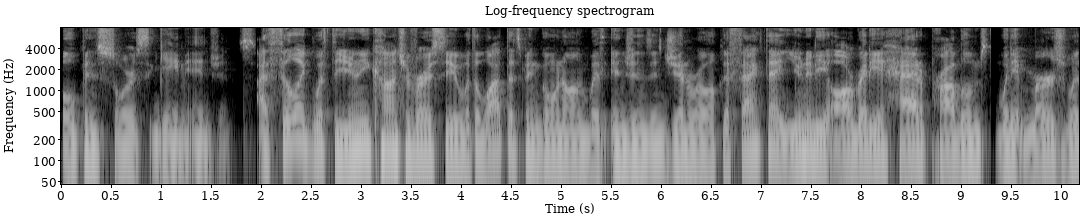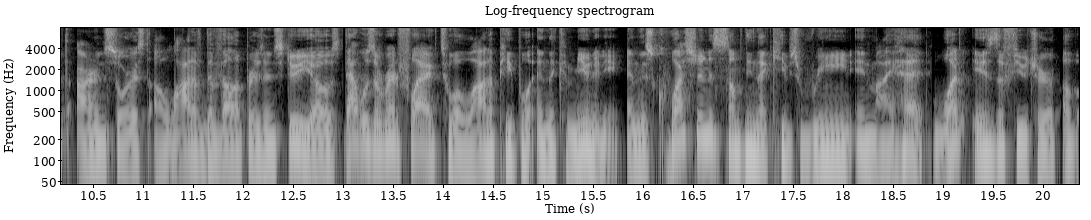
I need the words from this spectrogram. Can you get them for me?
open source game engines? I feel like with the Unity controversy, with a lot that's been going on with engines in general, the fact that Unity already had problems when it merged with ironSource, a lot of developers and studios, that was a red flag to a lot of people in the community. And this question is something that keeps ringing in my head. What is the future of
